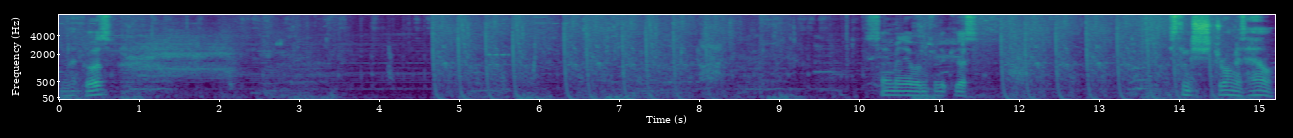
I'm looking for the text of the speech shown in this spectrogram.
And that goes. So many of them, it's ridiculous. This thing's strong as hell.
